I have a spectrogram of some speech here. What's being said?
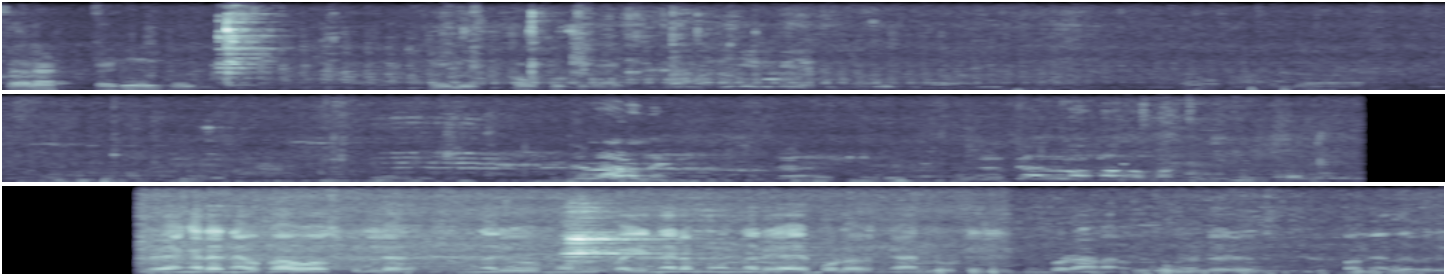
സാറേ റെഡിയായി പോയി. അതിൽ കോപ്പിട്ടുകാർ വേങ്ങര നൗഫ ഹോസ്പിറ്റലിൽ ഇന്നൊരു മൂന്ന് വൈകുന്നേരം മൂന്നര ആയപ്പോൾ ഞാൻ ഡ്യൂട്ടിയിൽ ഇരിക്കുമ്പോഴാണ് എന്നോട് പറഞ്ഞത് ഒരു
